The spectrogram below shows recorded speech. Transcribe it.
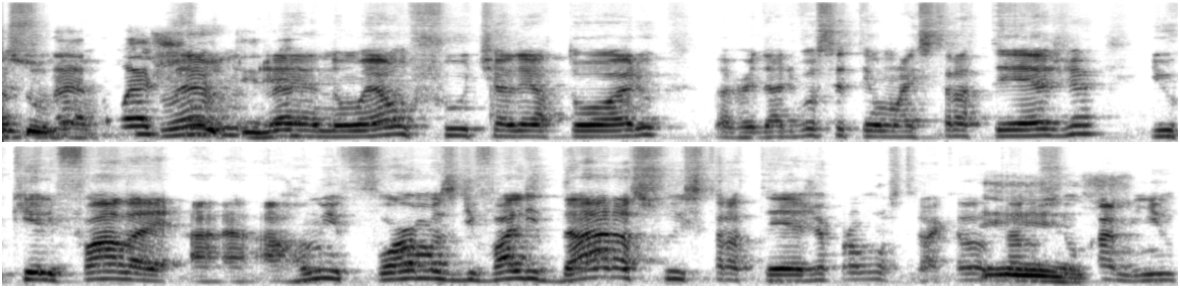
isso, né? Não, não é, chute, não é, né? É, não é um chute aleatório. Na verdade, você tem uma estratégia e o que ele fala é arrume formas de validar a sua estratégia para mostrar que ela está no seu caminho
